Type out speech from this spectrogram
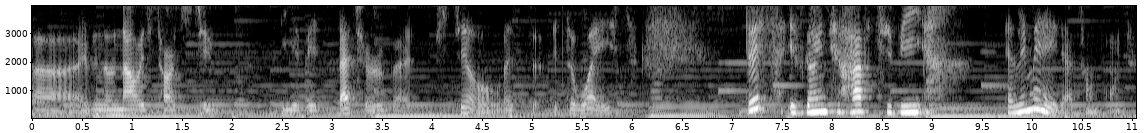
uh, even though now it starts to be a bit better but still it's, it's a waste this is going to have to be eliminated at some point.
